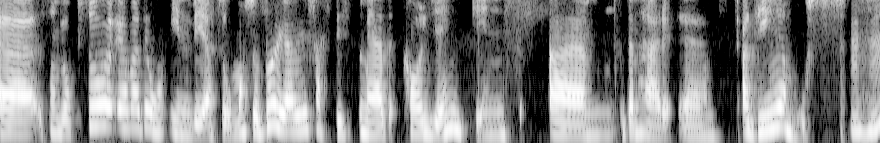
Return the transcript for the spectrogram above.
eh, som vi också övade in via Zoom. Och så började vi faktiskt med Carl Jenkins eh, den här eh, Ademos mm -hmm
